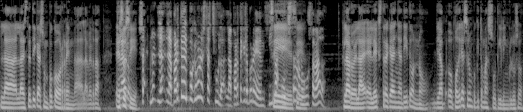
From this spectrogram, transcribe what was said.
La- la estética es un poco horrenda, la verdad. Eso Claro. sí, O sea, no, la, la parte del Pokémon está chula, la parte que le ponen encima Sí, extra no me gusta nada. Claro, el, el extra que ha añadido no. Ya- o podría ser un poquito más sutil incluso.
